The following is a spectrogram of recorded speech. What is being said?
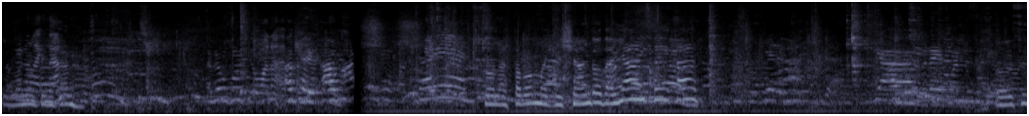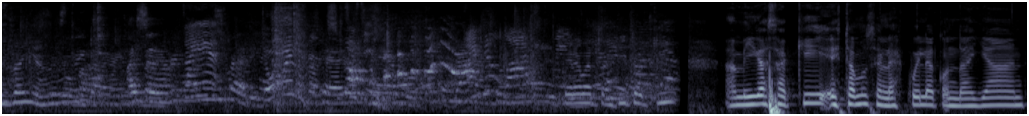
La van a pintar. Diane, So, la estaban maquillando. Dayan, say hi. So, is Dayan. Quiero ver tantito aquí. Amigas, aquí estamos en la escuela con Dayan.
